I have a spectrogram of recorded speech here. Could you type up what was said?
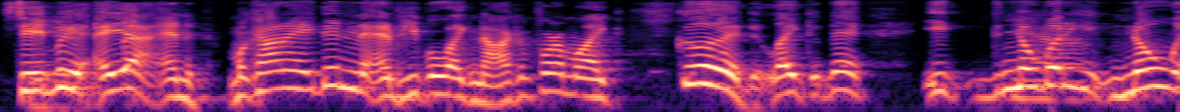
Steve, He didn't. yeah, and McConaughey didn't, and people like knocking for him, like good, like man, it, nobody, no,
